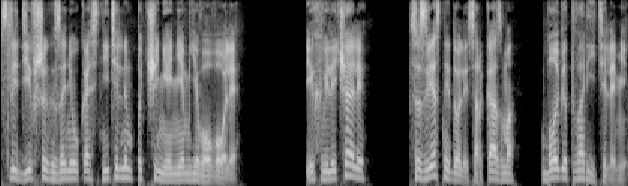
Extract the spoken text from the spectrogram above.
следивших за неукоснительным подчинением его воле. Их величали, с известной долей сарказма, благотворителями.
